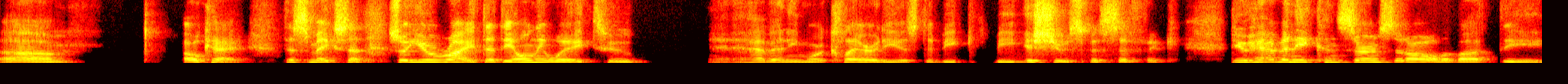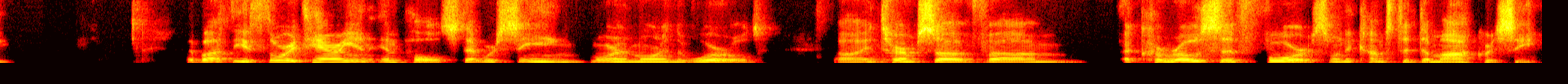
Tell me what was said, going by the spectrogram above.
Um, okay, this makes sense. So you're right that the only way to have any more clarity is to be be issue specific. Do you have any concerns at all about the about the authoritarian impulse that we're seeing more and more in the world uh, in terms of um, a corrosive force when it comes to democracy?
